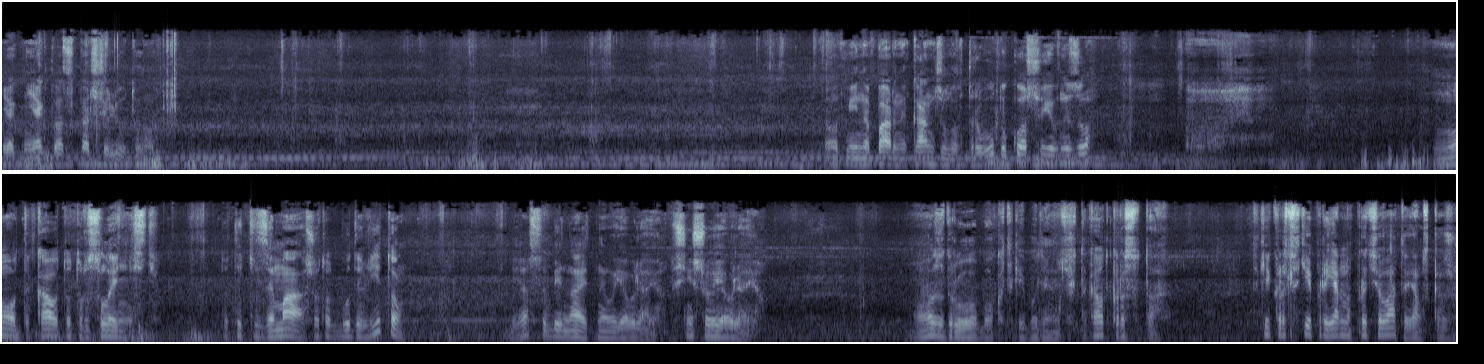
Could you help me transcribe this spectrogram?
Як ніяк 21 лютого. От мій напарник Анджело траву докошує внизу. Ну, от така от рослинність. Тут тільки зима, а що тут буде літом, я собі навіть не уявляю. Точніше уявляю. Ось з другого боку такий будиночок. Така от красота. Такій красоті приємно працювати, я вам скажу.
